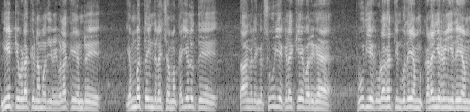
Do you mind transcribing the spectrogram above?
நீட்டு விளக்கு நமது விளக்கு என்று எண்பத்தைந்து லட்சம் கையெழுத்து தாங்கள் எங்கள் சூரிய கிழக்கே வருக புதிய உலகத்தின் உதயம் கலைஞர்களின் இதயம்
